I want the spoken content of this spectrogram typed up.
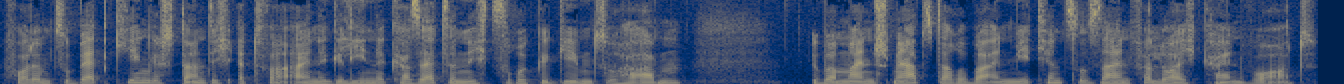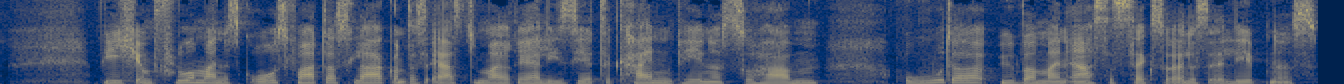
Vor dem Zubettgehen gestand ich etwa, eine geliehene Kassette nicht zurückgegeben zu haben. Über meinen Schmerz darüber, ein Mädchen zu sein, verlor ich kein Wort. Wie ich im Flur meines Großvaters lag und das erste Mal realisierte, keinen Penis zu haben, oder über mein erstes sexuelles Erlebnis.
